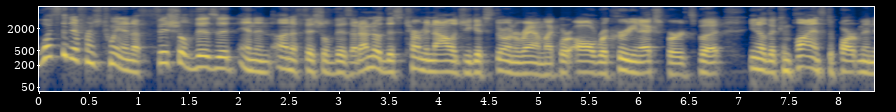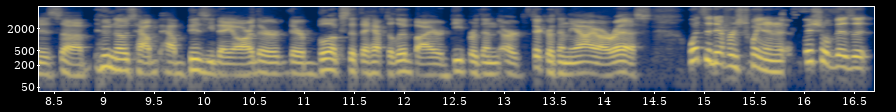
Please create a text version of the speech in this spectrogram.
what's the difference between an official visit and an unofficial visit? I know this terminology gets thrown around like we're all recruiting experts but you know the compliance department is uh, who knows how, how busy they are. Their their books that they have to live by are deeper than or thicker than the irs what's the difference between an official visit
